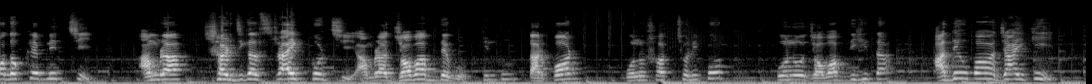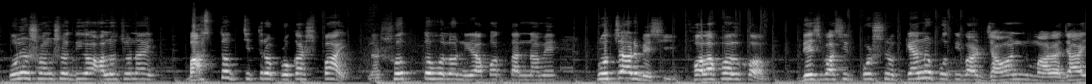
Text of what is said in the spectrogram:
পদক্ষেপ নিচ্ছি, আমরা সার্জিক্যাল স্ট্রাইক করছি, আমরা জবাব দেব। কিন্তু তারপর কোনো স্বচ্ছ রিপোর্ট, কোনো জবাবদিহিতা, আদেও পাওয়া যায় কি? কোনো সংসদীয় আলোচনায় বাস্তব চিত্র প্রকাশ পায় না, সত্য হলো নিরাপত্তার নামে প্রচার বেশি, ফলাফল কম। দেশবাসীর প্রশ্ন, কেন প্রতিবার জওয়ান মারা যায়?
